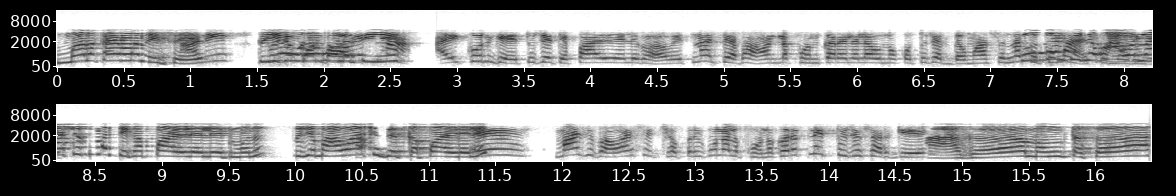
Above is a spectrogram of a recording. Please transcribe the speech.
मला काय म्हणायचंय? आणि तू तुझे एवढं कोण भाव आहेत बोलती ना, ऐकून घे. तुझे ते पाळलेले भाव आहेत ना त्या भावांना फोन करायला लावू नको. तुझ्यात दम असेल ना तू तर तू पण तुझ्या माझ्यासमोर भावाला ये. असेच म्हणते का पाळलेले आहेत म्हणून? तुझे भाव असेच आहेत का पाळलेले? ए, माझे भाव असे छपरी कुणाला फोन करत नाहीत तुझ्यासारखे? अगं मग तसं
